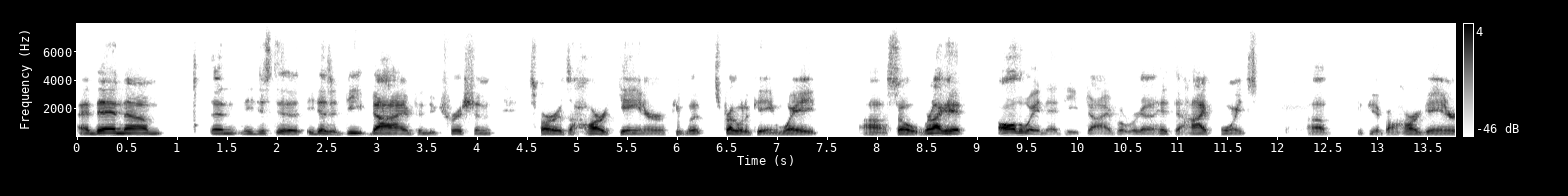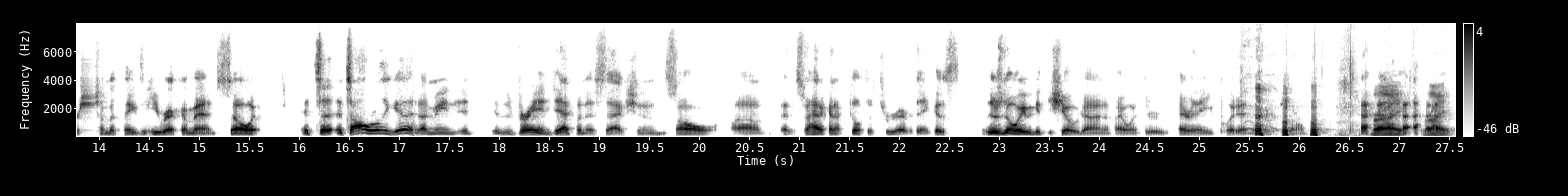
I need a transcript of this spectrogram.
And then um, then he just did he does a deep dive to nutrition as far as a hard gainer, people that struggle to gain weight. Uh, so we're not gonna get all the way in that deep dive, but we're gonna hit the high points of if you have a hard gainer, some of the things that he recommends. So it, it's a, it's all really good. I mean, it, it was very in depth in this section. So um, so I had to kind of filter through everything because there's no way we get the show done if I went through everything he put in. There, so. right, right.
